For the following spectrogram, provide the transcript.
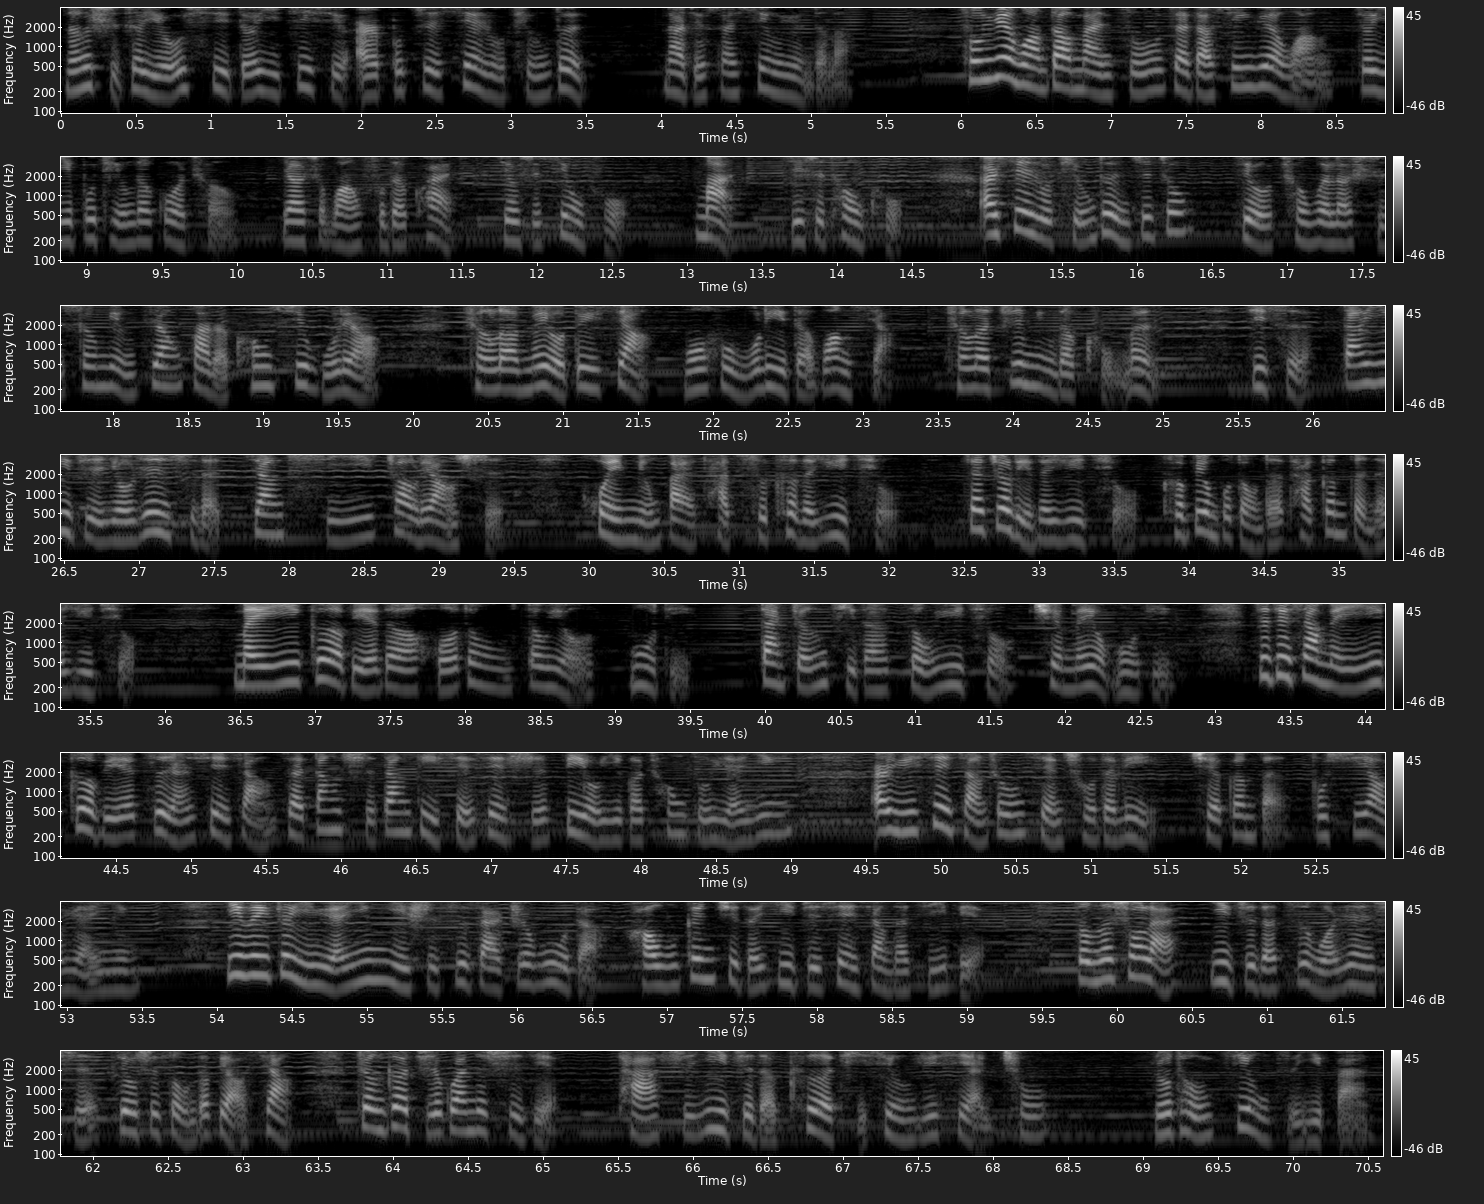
能使这游戏得以继续而不致陷入停顿，那就算幸运的了。从愿望到满足，再到新愿望，这一不停的过程，要是往复的快，就是幸福；慢，即是痛苦。而陷入停顿之中，就成为了使生命僵化的空虚无聊，成了没有对象、模糊无力的妄想，成了致命的苦闷。即此，当意志有认识的将其照亮时，会明白他此刻的欲求。在这里的欲求，可并不懂得他根本的欲求。每一个别的活动都有目的，但整体的总欲求却没有目的。这就像每一个别自然现象在当时当地显现时必有一个充足原因，而于现象中显出的力却根本不需要原因，因为这一原因已是自在之物的毫无根据的意志现象的级别。总的说来，意志的自我认识就是总的表象，整个直观的世界。它是意志的客体性与显出，如同镜子一般。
